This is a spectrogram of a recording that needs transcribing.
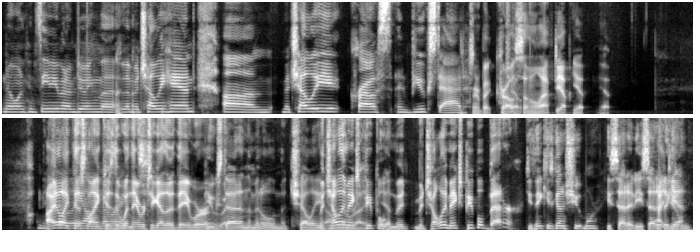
no one can see me, but I'm doing the the Maccelli hand. Um, Maccelli, Crouse, and Bjugstad. We're going to put Crouse on the left. Yep. Yep, yep. I like this on line the because when they were together, they were. Bjugstad in the middle, and Maccelli. on Maccelli makes right. people. Yep. Mi- Maccelli makes people better. Do you think he's going to shoot more? He said it. He said it do. again.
